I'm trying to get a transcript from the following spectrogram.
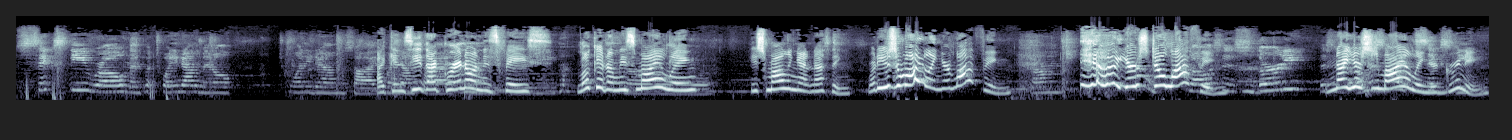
60 row and then put 20 down the middle, 20 down the side. I can see that grin on his face. Look at him. He's smiling. He's smiling at nothing. What are you smiling? You're laughing. Um, Yeah, you're still so laughing. this is 30. This No, is, you're smiling. You're grinning.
